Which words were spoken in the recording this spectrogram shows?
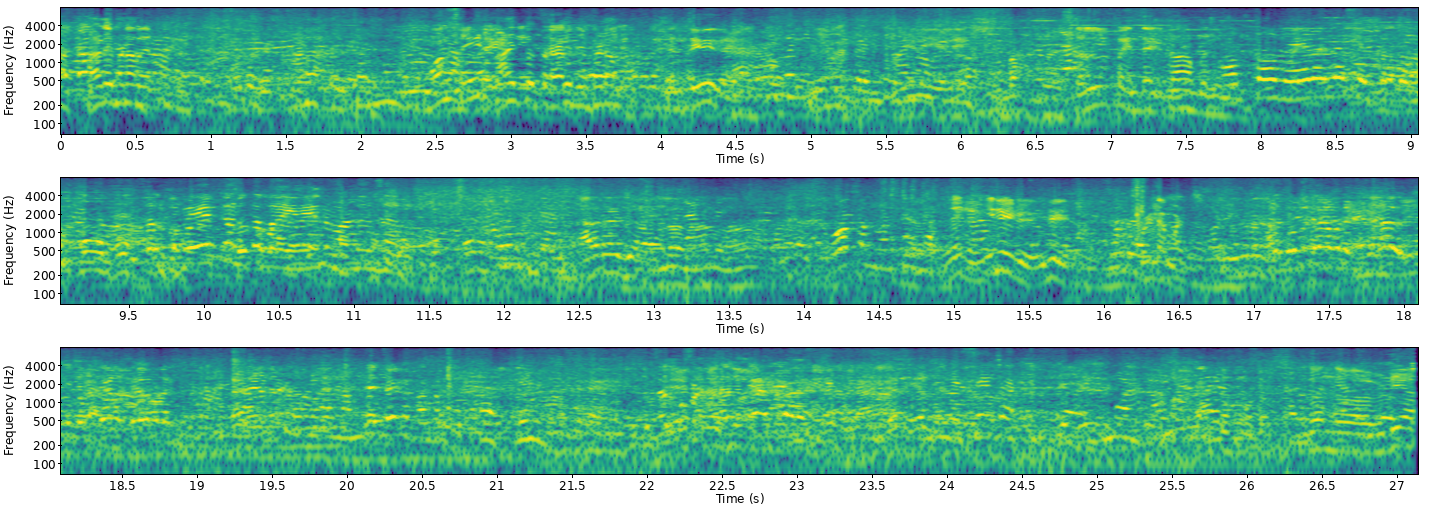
ಅರ್ಥ ಮಾಡಿ ಮೇಡಮ್ ಸ್ವಲ್ಪ ನಾನು ಇರಿ ಇರಿ ಇರಿ ಉಲ್ಟಾ ಮಾಡಿ ಇದೊಂದು ವಿಡಿಯೋ.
